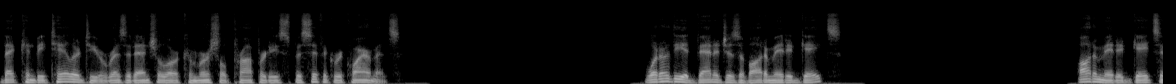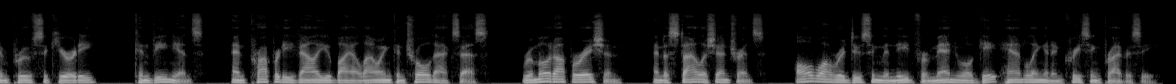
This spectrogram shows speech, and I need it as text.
that can be tailored to your residential or commercial property's specific requirements. What are the advantages of automated gates? Automated gates improve security, convenience, and property value by allowing controlled access, remote operation, and a stylish entrance, all while reducing the need for manual gate handling and increasing privacy.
